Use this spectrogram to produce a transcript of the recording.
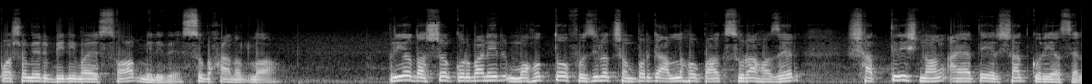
পশমের বিনিময়ে সব মিলিবে। সুবহানাল্লাহ। প্রিয় দর্শক, কোরবানির মহত্ব ফজিলত সম্পর্কে আল্লাহ পাক সুরা হজের সাত্রিশ নং আয়াতে এরশাদ করিয়াছেন।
